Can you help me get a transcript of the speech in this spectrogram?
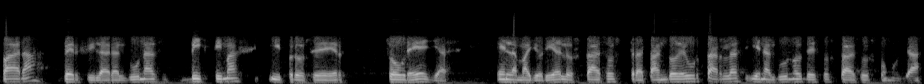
para perfilar algunas víctimas y proceder sobre ellas. En la mayoría de los casos tratando de hurtarlas y en algunos de estos casos, como ya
